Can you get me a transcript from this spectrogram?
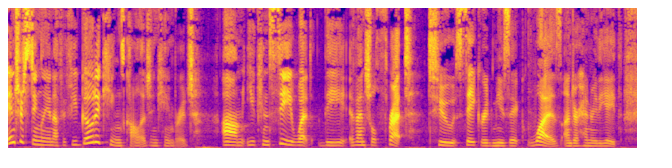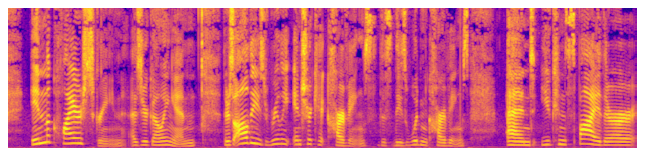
Interestingly enough, if you go to King's College in Cambridge, um, you can see what the eventual threat to sacred music was under Henry VIII. In the choir screen, as you're going in, there's all these really intricate carvings, this, these wooden carvings, and you can spy there are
